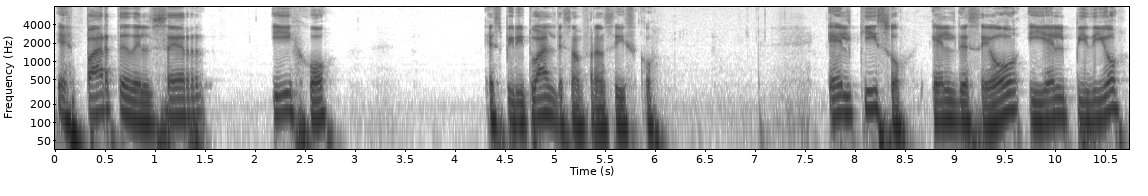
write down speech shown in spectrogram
Es parte del ser hijo espiritual de San Francisco. Él quiso, él deseó y él pidió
